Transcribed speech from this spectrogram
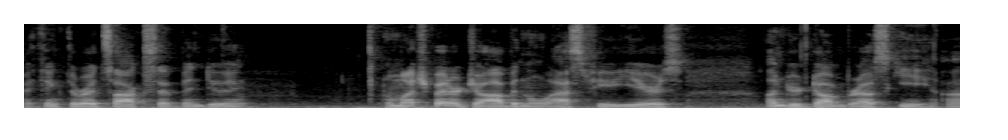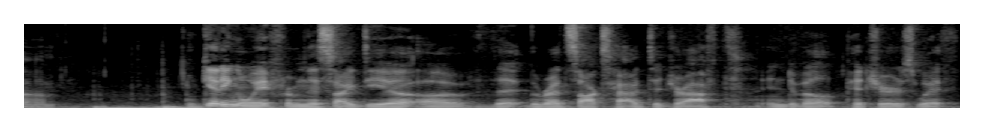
I think the Red Sox have been doing a much better job in the last few years under Dombrowski. Um, getting away from this idea of that the Red Sox had to draft and develop pitchers with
